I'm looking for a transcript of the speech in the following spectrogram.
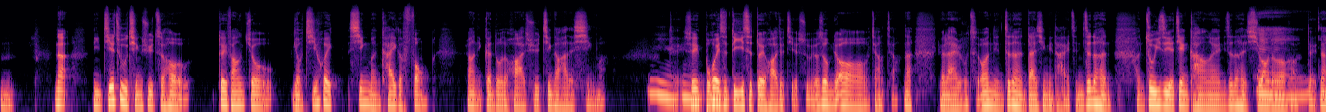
嗯，那你接住情绪之后，对方就有机会心门开一个缝，让你更多的话去进到他的心嘛。嗯，对，所以不会是第一次对话就结束。有时候我们就哦，这样这样。那原来如此。哇，你真的很担心你的孩子，你真的很很注意自己的健康。哎，你真的很希望能够好。对，那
